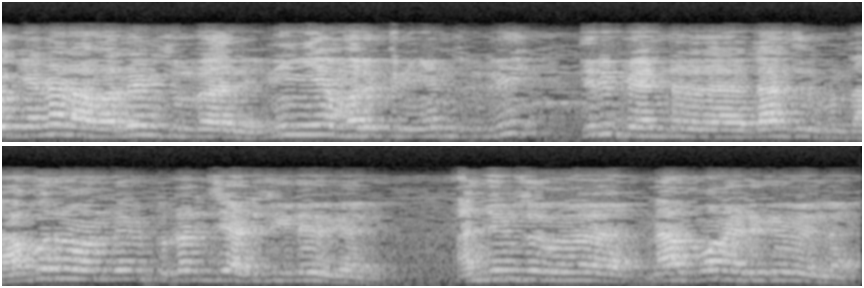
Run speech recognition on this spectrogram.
ஓகேன்னா நான் வர்றேன்னு சொல்றாரு. நீங்க ஏன் மறுக்கிறீங்கன்னு சொல்லி திருப்பி என்கிட்ட டார்ச்சர் பண்ற அவரும் வந்து தொடர்ச்சி அடிச்சுக்கிட்டே இருக்காரு. அஞ்சு நிமிஷம் நான் போன எடுக்கவே இல்லை.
